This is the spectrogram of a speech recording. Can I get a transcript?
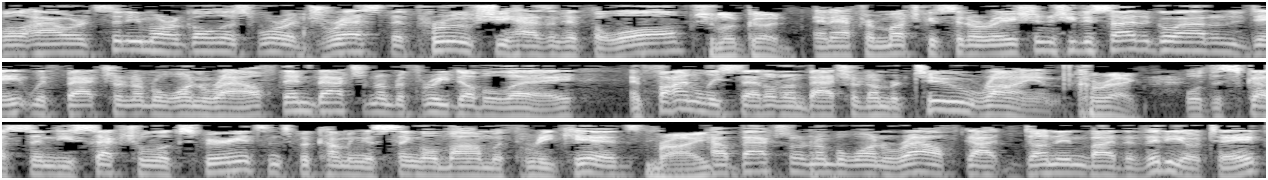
Well, Howard, Cindy Margolis wore a dress that proves she hasn't hit the wall. She looked good. And after much consideration, she decided to go out on a date with Bachelor number one, Ralph, then Bachelor number three, Double A, and finally settled on Bachelor number two, Ryan. Correct. We'll discuss Cindy's sexual experience since becoming a single mom with three kids. Right. How Bachelor number one, Ralph, got done in by the videotape.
